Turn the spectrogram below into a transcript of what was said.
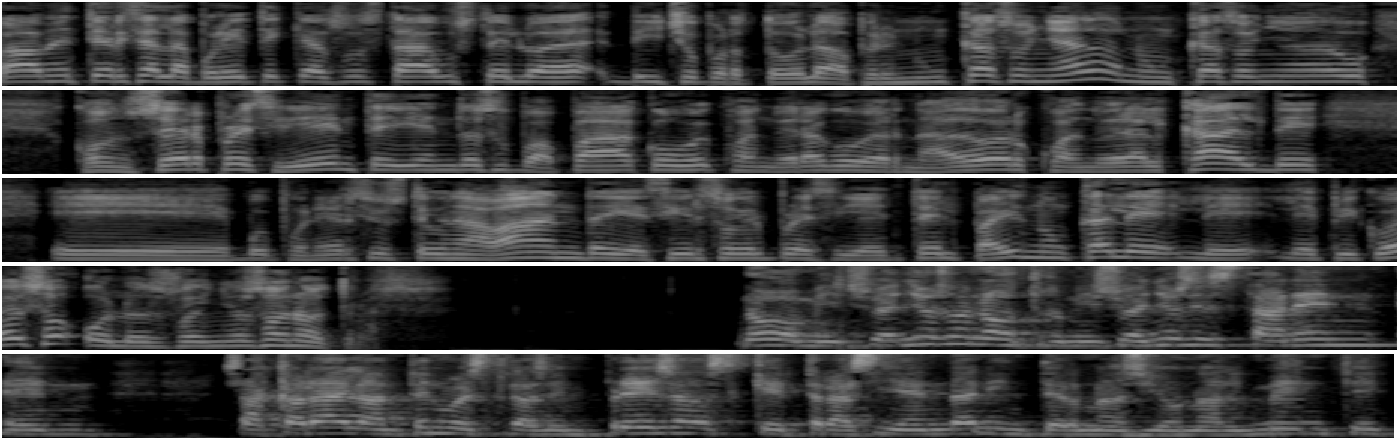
va a meterse a la política, eso está, usted lo ha dicho por todos lados, pero nunca ha soñado, nunca ha soñado con ser presidente, viendo a su papá cuando era gobernador, cuando era alcalde, eh, ponerse usted una banda y decir soy el presidente del país, ¿nunca le, le, picó eso o los sueños son otros? No, mis sueños son otros, mis sueños están en, en sacar adelante nuestras empresas que trasciendan internacionalmente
